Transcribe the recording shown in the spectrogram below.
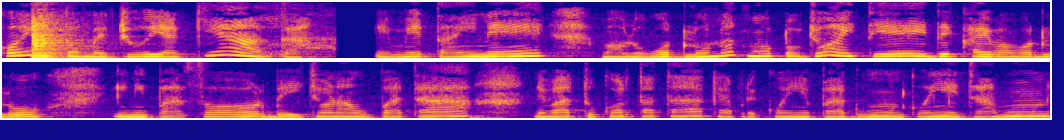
કઈ તમે જોયા ક્યાં હતા? એ મેં તાઈને મારો વડલો ન મોટો જોઈ તે દેખાયવા વડલો. એની પાછળ બે જણા ઊભા હતા ને વાતો કરતા હતા કે આપણે કોઈએ ભાગવું કોઈએ જાવું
